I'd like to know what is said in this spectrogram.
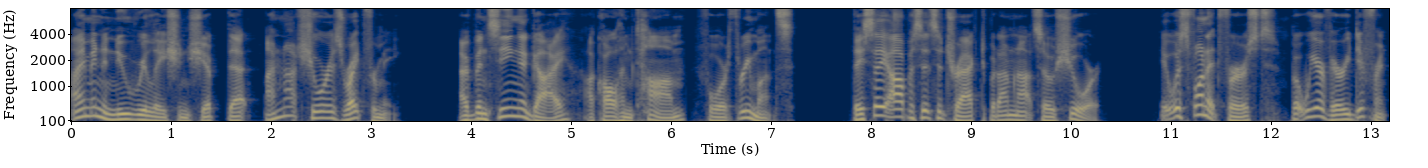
I'm in a new relationship that I'm not sure is right for me. I've been seeing a guy, I'll call him Tom, for three months. They say opposites attract, but I'm not so sure. It was fun at first, but we are very different.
